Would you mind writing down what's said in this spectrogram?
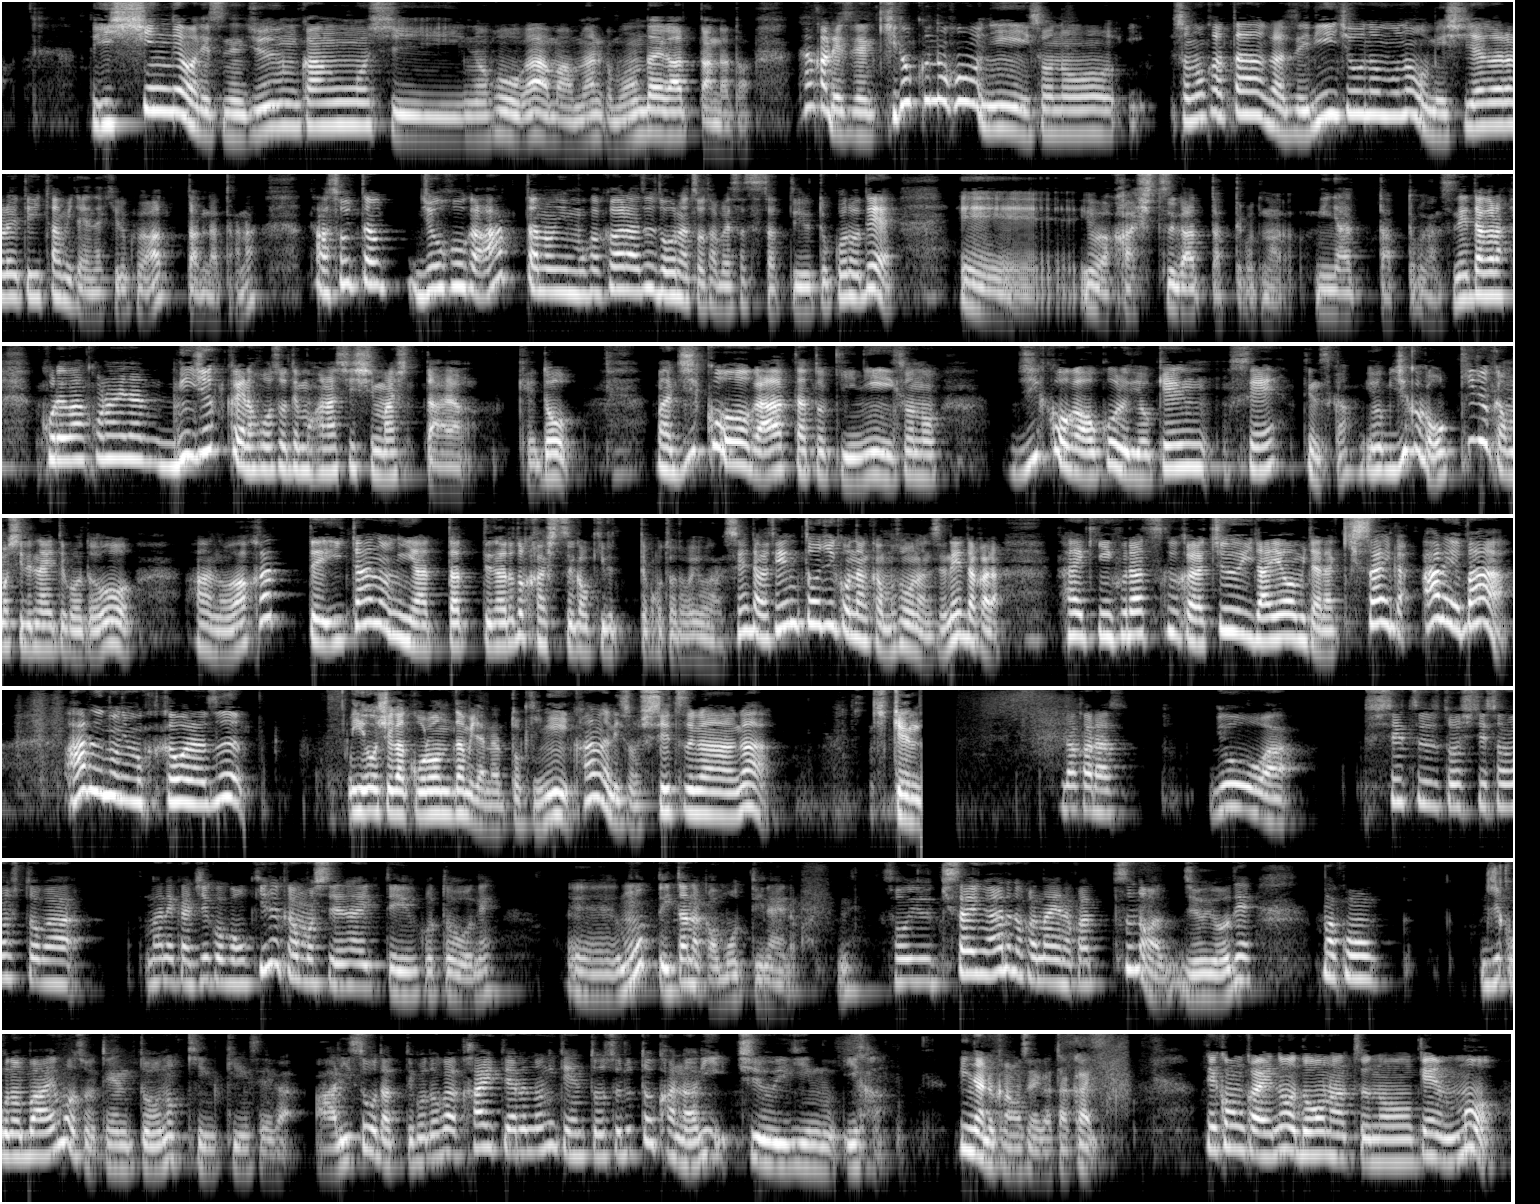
で一審ではですね、准看護師の方が、まあ何か問題があったんだと。なんかですね、記録の方に、その、その方がゼリー状のものを召し上がられていたみたいな記録があったんだったかな。だからそういった情報があったのにもかかわらずドーナツを食べさせたっていうところで、えー、要は過失があったってことな、になったってことなんですね。だから、これはこの間20回の放送でも話しましたけど、まあ事故があった時に、その、事故が起こる予見性っていうんですか？事故が起きるかもしれないってことを、あの、分かっていたのにやったってなると過失が起きるってことのようなんですね。だから転倒事故なんかもそうなんですよね。だから、最近ふらつくから注意だよみたいな記載があれば、あるのにもかかわらず、利用者が転んだみたいな時に、かなりその施設側が危険だ。だから、要は、施設としてその人が何か事故が起きるかもしれないっていうことをね、えー持っていたのか持っていないのか、ね、そういう記載があるのかないのかっていうのが重要で、まあ、この事故の場合もそういう転倒の緊急性がありそうだってことが書いてあるのに転倒するとかなり注意義務違反になる可能性が高い。で、今回のドーナツの件も、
